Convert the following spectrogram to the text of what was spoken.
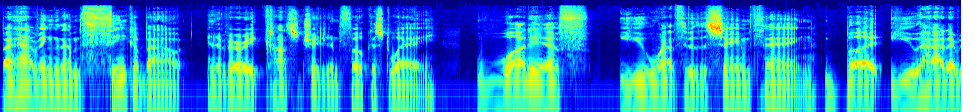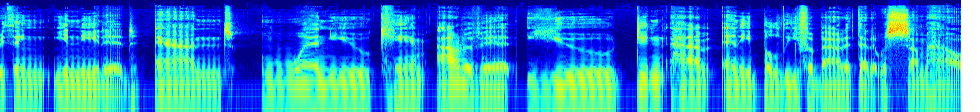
by having them think about in a very concentrated and focused way what if you went through the same thing, but you had everything you needed. And when you came out of it, you didn't have any belief about it that it was somehow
